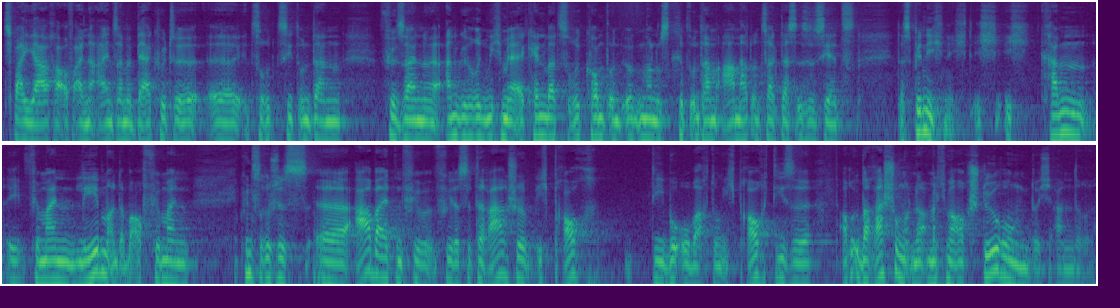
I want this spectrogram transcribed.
zwei Jahre auf eine einsame Berghütte äh, zurückzieht und dann für seine Angehörigen nicht mehr erkennbar zurückkommt und irgendein Manuskript unterm Arm hat und sagt, das ist es jetzt. Das bin ich nicht. Ich, ich kann für mein Leben und aber auch für mein, künstlerisches äh, Arbeiten, für, für das Literarische, ich brauche die Beobachtung, ich brauche diese auch Überraschungen und manchmal auch Störungen durch andere.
